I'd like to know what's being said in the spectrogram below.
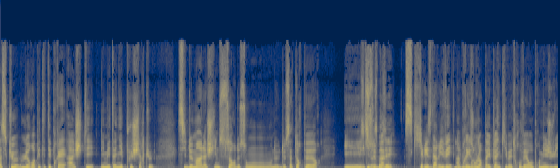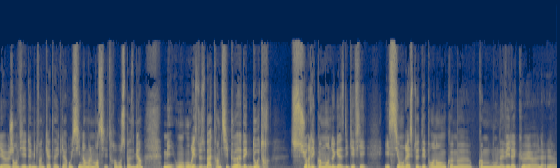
parce que l'Europe était prête à acheter les méthaniers plus chers qu'eux. Si demain la Chine sort de, son, de, sa torpeur et, ce qui se bat, ce qui risque d'arriver. Après, ils ont leur pipeline qui va être ouvert au 1er juillet, euh, janvier 2024 avec la Russie, normalement, si les travaux se passent bien. Mais on, risque de se battre un petit peu avec d'autres sur les commandes de gaz liquéfié. Et si on reste dépendant comme, euh, comme on avait la queue euh,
